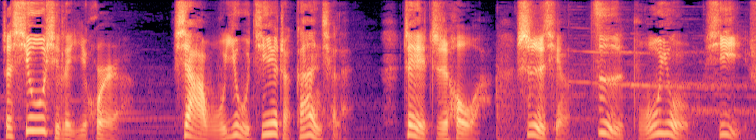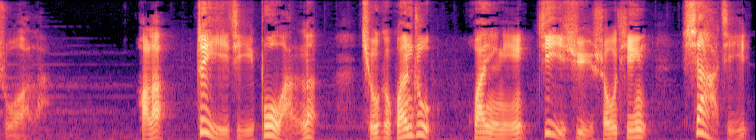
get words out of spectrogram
这休息了一会儿啊，下午又接着干起来。这之后啊，事情自不用细说了。好了，这一集播完了，求个关注，欢迎您继续收听下集。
